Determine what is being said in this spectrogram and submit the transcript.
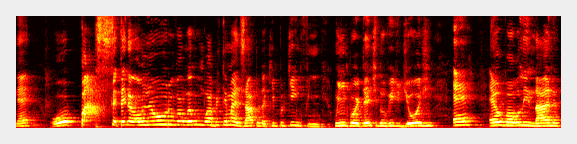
né? Opa, 79 de ouro, vamos abrir até mais rápido aqui, porque enfim, o importante do vídeo de hoje é, é o baú lendário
